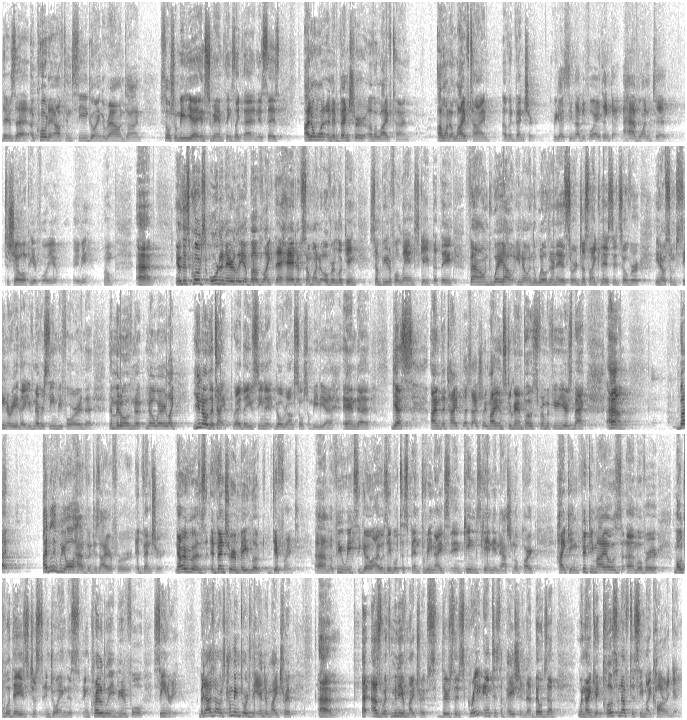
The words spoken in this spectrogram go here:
there's a, a quote I often see going around on social media, Instagram, things like that, and it says, I don't want an adventure of a lifetime. I want a lifetime of adventure. Have you guys seen that before? I think I have one to, to show up here for you, maybe. Boom. Uh, you know, this quote's ordinarily above like the head of someone overlooking some beautiful landscape that they found way out, you know, in the wilderness, or just like this, it's over, you know, some scenery that you've never seen before in the, the middle of no, nowhere. Like, you know the type, right? That you've seen it go around social media. And uh, yes, I'm the type. That's actually my Instagram post from a few years back. Um, but I believe we all have a desire for adventure. Now, everyone's adventure may look different. Um, a few weeks ago, I was able to spend three nights in Kings Canyon National Park, hiking 50 miles um, over multiple days, just enjoying this incredibly beautiful scenery. But as I was coming towards the end of my trip, um, as with many of my trips, there's this great anticipation that builds up when I get close enough to see my car again,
